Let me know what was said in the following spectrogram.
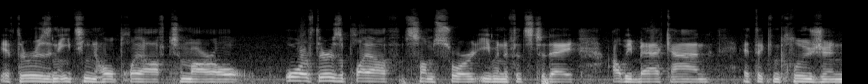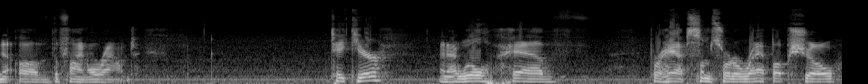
if there is an 18 hole playoff tomorrow, or if there is a playoff of some sort, even if it's today, I'll be back on at the conclusion of the final round. Take care and I will have perhaps some sort of wrap up show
